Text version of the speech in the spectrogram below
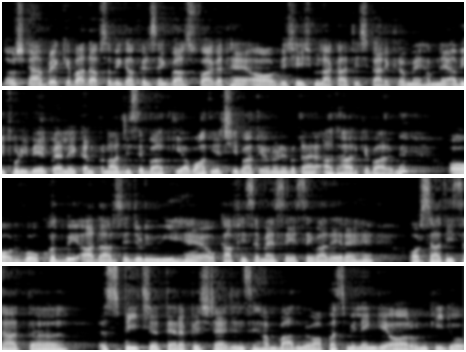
नमस्कार ब्रेक के बाद आप सभी का फिर से एक बार स्वागत है और विशेष मुलाकात इस कार्यक्रम में हमने अभी थोड़ी देर पहले कल्पना जी से बात किया। बहुत ही अच्छी बात है उन्होंने बताया आधार के बारे में और वो खुद भी आधार से जुड़ी हुई है और काफ़ी समय से सेवा दे रहे हैं और साथ ही साथ स्पीच थेरेपिस्ट है, जिनसे हम बाद में वापस मिलेंगे और उनकी जो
